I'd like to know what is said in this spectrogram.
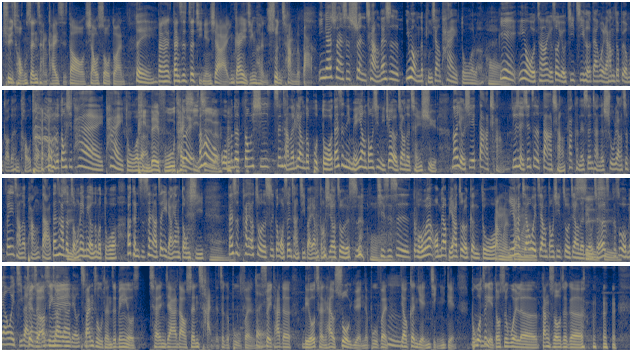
去从生产开始到销售端，对，但但是这几年下来，应该已经很顺畅了吧？应该算是顺畅，但是因为我们的品相太多了，哦，因为因为我常常有时候有机集合单位来，他们都被我们搞得很头痛，因为我们的东西太太多了，品类服务太细致。然后我们的东西生产的量都不多，但是你每一样东西你就要有这样的程序。那有些大厂，就是有些这个大厂，它可能生产的数量是非常的庞大，但是它的种类没有那么多，它可能只剩下这一两样东西，嗯，但是。他要做的事跟我生产几百样东西要做的事，其实是我们要我们要比他做的更多。当然，因为他只要为这样东西做这样的流程，可是我们要为几百。最主要是因为班图腾这边有参加到生产的这个部分，对，所以它的流程还有溯源的部分要更严谨一点。不过这也都是为了当时候这个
